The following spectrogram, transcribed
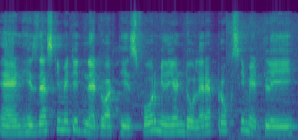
And his estimated net worth is $4 million approximately.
